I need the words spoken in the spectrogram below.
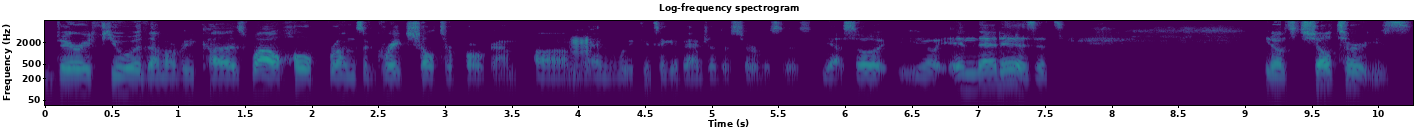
very few of them are because wow, Hope runs a great shelter program, um, Hmm. and we can take advantage of the services. Yeah, so you know, and that is it's you know, shelter is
